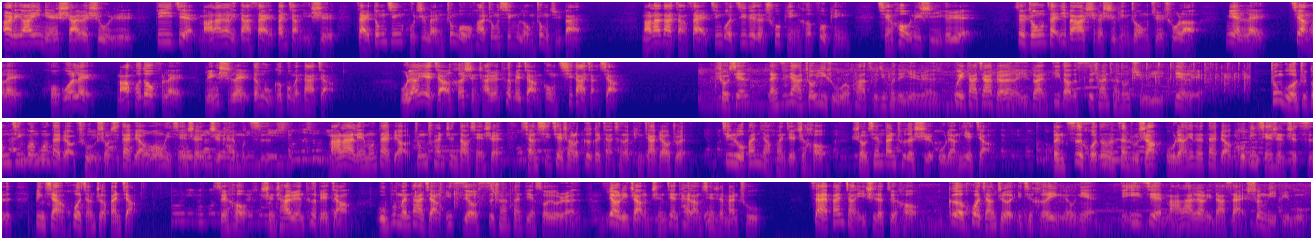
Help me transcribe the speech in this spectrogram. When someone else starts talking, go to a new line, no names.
二零二一年十二月十五日，第一届麻辣料理大赛颁奖仪式在东京虎之门中国文化中心隆重举办。麻辣大奖赛经过激烈的初评和复评，前后历时一个月，最终在一百二十个食品中决出了面类、酱类、火锅类、麻婆豆腐类、零食类等五个部门大奖。五粮液奖和审查员特别奖共七大奖项。首先，来自亚洲艺术文化促进会的演员为大家表演了一段地道的四川传统曲艺《变脸》。中国驻东京观光代表处首席代表王伟先生致开幕词，麻辣联盟代表中川正道先生详细介绍了各个奖项的评价标准。进入颁奖环节之后，首先颁出的是五粮液奖。本次活动的赞助商五粮液的代表郭斌先生致辞，并向获奖者颁奖。随后，审查员特别奖。五部门大奖依次由四川饭店所有人料理长陈建太郎先生颁出。在颁奖仪式的最后，各获奖者一起合影留念。第一届麻辣料理大赛顺利闭幕。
